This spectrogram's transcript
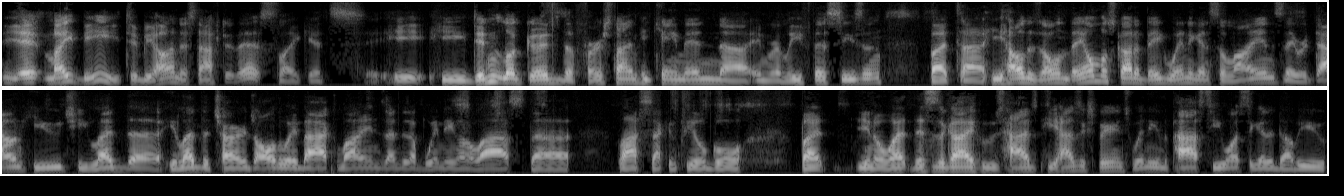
It might be, to be honest. After this, like it's he he didn't look good the first time he came in uh, in relief this season, but uh, he held his own. They almost got a big win against the Lions. They were down huge. He led the he led the charge all the way back. Lions ended up winning on a last uh, last second field goal, but you know what? This is a guy who's had he has experience winning in the past. He wants to get a W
